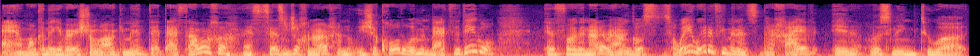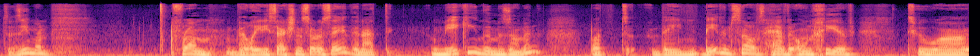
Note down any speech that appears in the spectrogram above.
and one can make a very strong argument that that's halacha. That says in Shulchan Aruch, and we should call the women back to the table if uh, they're not around. So wait wait a few minutes. They're chayiv in listening to uh, to Zimun from the lady section, so to say. They're not making the mezumin but they they themselves have their own chiyuv to uh,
